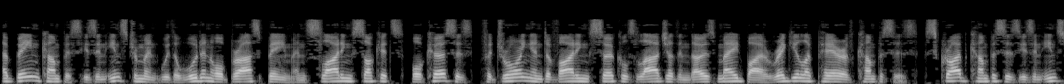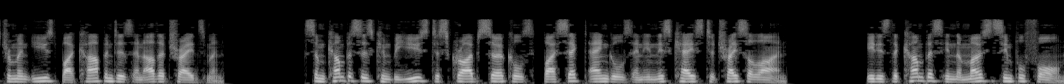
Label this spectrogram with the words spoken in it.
A beam compass is an instrument with a wooden or brass beam and sliding sockets, or cursors, for drawing and dividing circles larger than those made by a regular pair of compasses. Scribe compasses is an instrument used by carpenters and other tradesmen. Some compasses can be used to scribe circles, bisect angles and in this case to trace a line. It is the compass in the most simple form.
